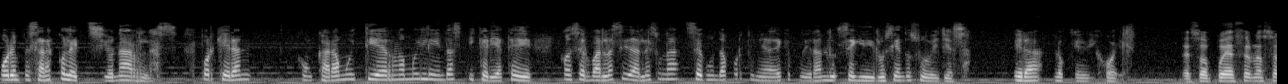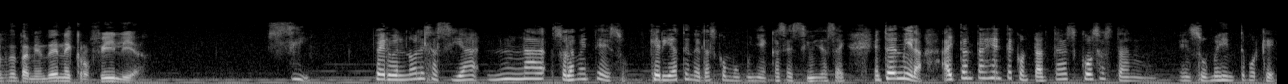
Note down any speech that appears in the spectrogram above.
por empezar a coleccionarlas, porque eran con cara muy tierna, muy lindas, y quería que conservarlas y darles una segunda oportunidad de que pudieran seguir luciendo su belleza. Era lo que dijo él. eso puede ser una suerte también de necrofilia. Sí, pero él no les hacía nada, solamente eso, quería tenerlas como muñecas exhibidas ahí. Entonces, mira, hay tanta gente con tantas cosas tan en su mente, porque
